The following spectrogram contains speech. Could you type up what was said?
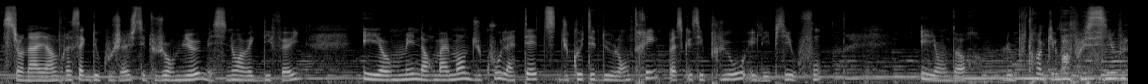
si on a un vrai sac de couchage, c'est toujours mieux, mais sinon avec des feuilles. Et on met normalement du coup la tête du côté de l'entrée parce que c'est plus haut et les pieds au fond. Et on dort le plus tranquillement possible.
